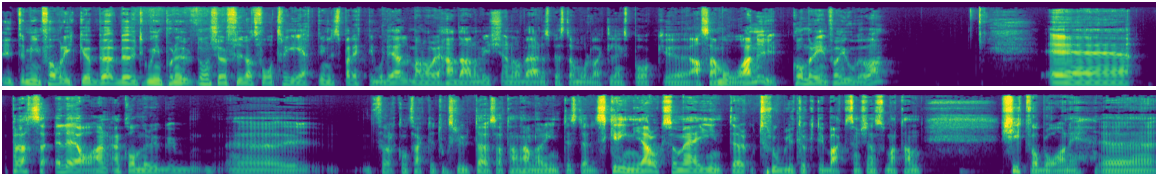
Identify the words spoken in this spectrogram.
inte min favoritgubbe, behöver inte gå in på nu. De kör 4-2-3-1 enligt Spalletti-modell. Man har ju Handanovic, en av världens bästa målvakter längst bak. Eh, Asamoah ny, kommer in från Juve va? Eh, platsa, eller ja, han, han kommer eh, för att kontraktet tog slut där så att han hamnar i Inter istället. Skringar också med i Inter, otroligt duktig back som känns som att han Shit vad bra han är. Eh,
